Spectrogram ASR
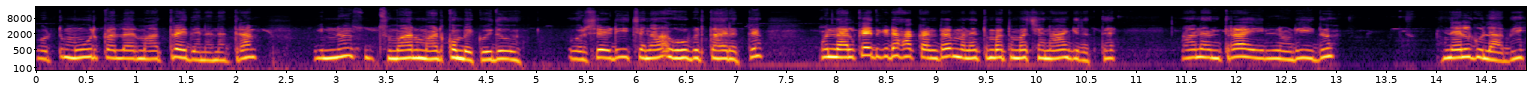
ಒಟ್ಟು ಮೂರು ಕಲರ್ ಮಾತ್ರ ಇದೆ ನನ್ನ ಹತ್ರ. ಇನ್ನೂ ಸುಮಾರು ಮಾಡ್ಕೊಬೇಕು. ಇದು ವರ್ಷ ಇಡೀ ಚೆನ್ನಾಗಿ ಹೂ ಬಿಡ್ತಾ ಇರುತ್ತೆ. ಒಂದು ನಾಲ್ಕೈದು ಗಿಡ ಹಾಕೊಂಡ್ರೆ ಮನೆ ತುಂಬ ತುಂಬ ಚೆನ್ನಾಗಿರುತ್ತೆ. ಆನಂತರ ಇಲ್ಲಿ ನೋಡಿ, ಇದು ನೆಲ್ ಗುಲಾಬಿ.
